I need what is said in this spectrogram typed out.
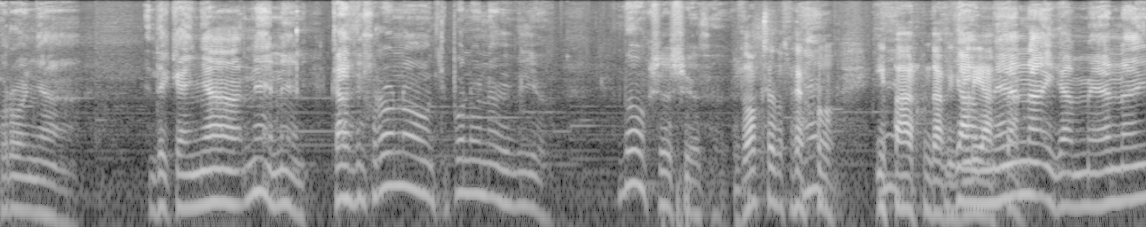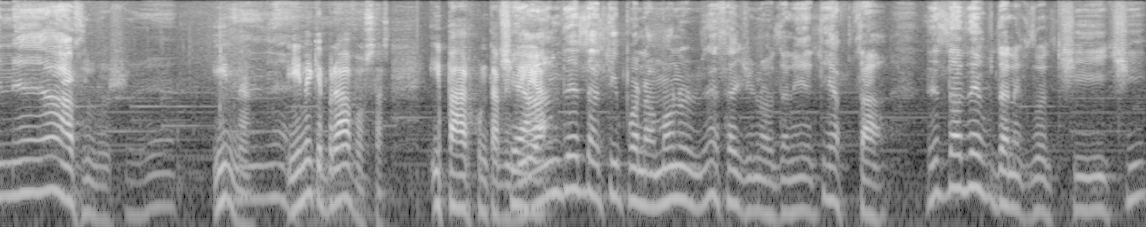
χρόνια, 19, ναι, ναι, κάθε χρόνο τυπώνω ένα βιβλίο. Δόξα σε ο Θεός. Δόξα τω Θεώ. Υπάρχουν τα Ε, Για βιβλία αυτά. μένα, για μένα είναι άθλος. ε. Είναι. Είναι και μπράβο σας. Υπάρχουν τα Και βιβλία. αν δεν τα τύπωνα μόνο δεν θα γινόταν γιατί αυτά δεν τα δέχονταν εκδοτικοί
